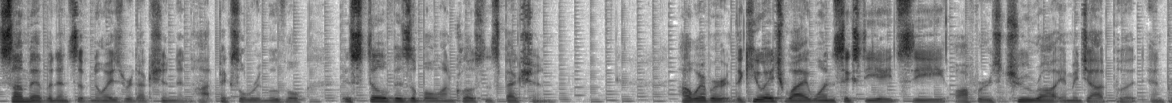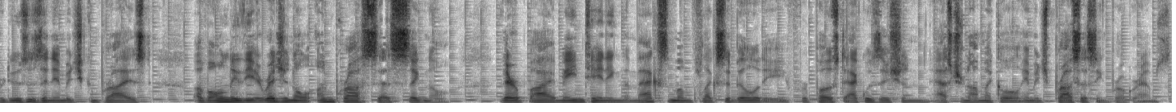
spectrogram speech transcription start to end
Some evidence of noise reduction and hot pixel removal is still visible on close inspection. However, the QHY168C offers true raw image output and produces an image comprised of only the original unprocessed signal, thereby maintaining the maximum flexibility for post acquisition astronomical image processing programs.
